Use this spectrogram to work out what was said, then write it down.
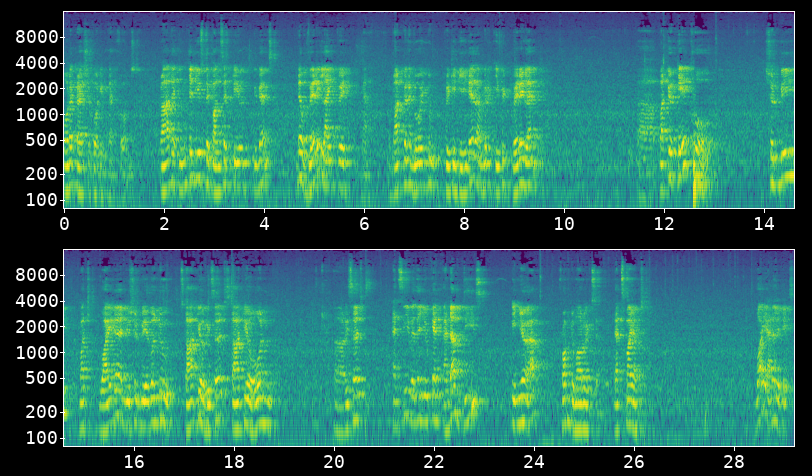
or a crash reporting platforms. Rather, introduce the concept to you, you guys in a very lightweight manner. I'm not going to go into pretty detail. I'm going to keep it very light. Uh, but your take home should be much wider, and you should be able to start your research, start your own uh, research, and see whether you can adapt these in your app from tomorrow itself. That's my objective. Why analytics?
